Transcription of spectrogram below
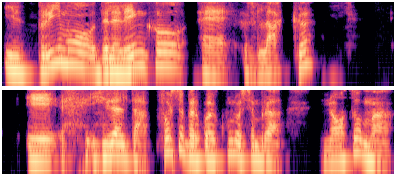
il primo dell'elenco è Slack e in realtà forse per qualcuno sembra noto, ma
